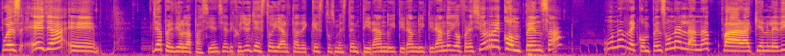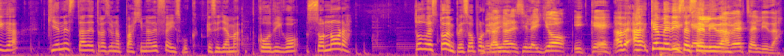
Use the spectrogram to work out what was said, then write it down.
pues ella eh, ya perdió la paciencia, dijo, yo ya estoy harta de que estos me estén tirando y tirando y tirando y ofreció recompensa, una recompensa, una lana para quien le diga quién está detrás de una página de Facebook que se llama Código Sonora. Todo esto empezó porque me van ahí... a decirle yo y qué. A ver, ¿a- ¿qué me ¿Y dices? Celida? A ver, Celida.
